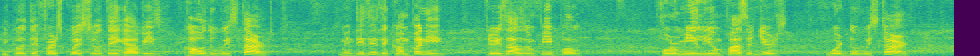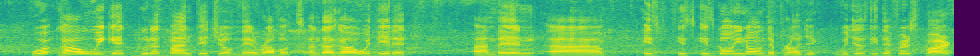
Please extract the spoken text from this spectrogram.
because the first question they have is, how do we start? I mean, this is the company, 3,000 people, 4 million passengers. Where do we start? How we get good advantage of the robots, and that's how we did it. And then uh, it's, it's, it's going on, the project. We just did the first part,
